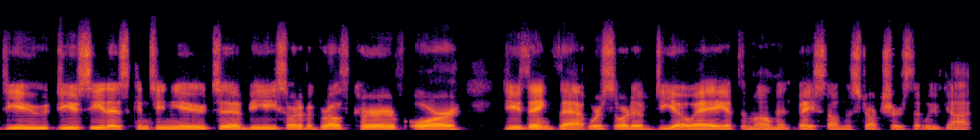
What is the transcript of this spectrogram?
Do you do you see this continue to be sort of a growth curve, or do you think that we're sort of DOA at the moment based on the structures that we've got?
